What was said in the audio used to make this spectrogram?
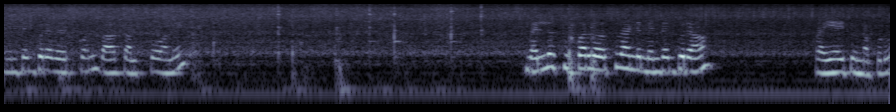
మెంతం కూర వేసుకొని బాగా కలుపుకోవాలి. స్మెల్ సూపర్గా వస్తుందండి మెంతకూర. కూర ఫ్రై అవుతున్నప్పుడు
